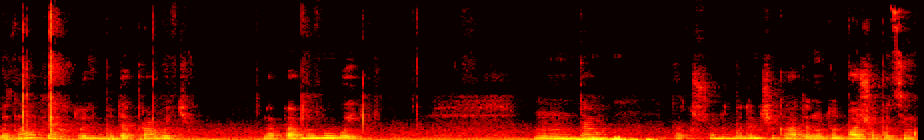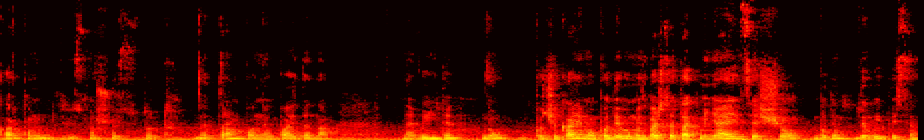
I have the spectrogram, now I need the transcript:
ви знаєте, хтось буде править, напевно, новий. М-да. Так що ну, будемо чекати. Ну тут бачу по цим картам, звісно, щось тут не Трампа, не в Байдена не вийде. Ну, почекаємо, подивимось. Бачите, так міняється, що будемо дивитися.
